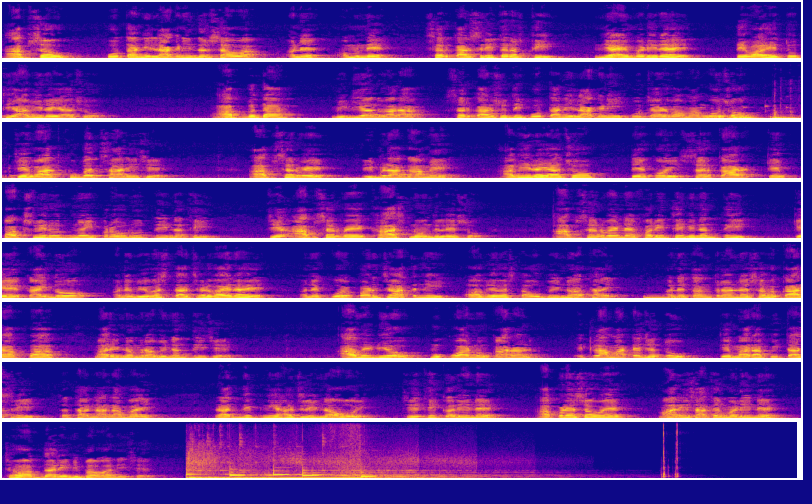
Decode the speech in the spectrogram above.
આપ સૌ પોતાની લાગણી દર્શાવવા અને અમને સરકારશ્રી તરફથી ન્યાય મળી રહે તેવા હેતુથી આવી રહ્યા છો. આપ બધા મીડિયા દ્વારા સરકાર સુધી પોતાની લાગણી પહોંચાડવા માંગો છો? જે વાત ખૂબ જ સારી છે. આપ સર્વે રીબડા ગામે આવી રહ્યા છો. તે કોઈ સરકાર કે પક્ષ વિરુદ્ધની પ્રવૃત્તિ નથી, જે આપ સર્વે ખાસ નોંધ લેશો. આપ સર્વેને ફરીથી વિનંતી કે કાયદો અને વ્યવસ્થા જળવાઈ રહે અને કોઈ પણ જાતની અવ્યવસ્થા ઊભી ન થાય અને તંત્રને સહકાર આપવા મારી નમ્ર વિનંતી છે. આ વીડિયો મૂકવાનું કારણ એટલા માટે જ હતું કે મારા પિતાશ્રી તથા નાનાભાઈ રાજદીપની હાજરી ન હોય, જેથી કરીને આપણે સૌએ મારી સાથે મળીને જવાબદારી નિભાવવાની છે.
